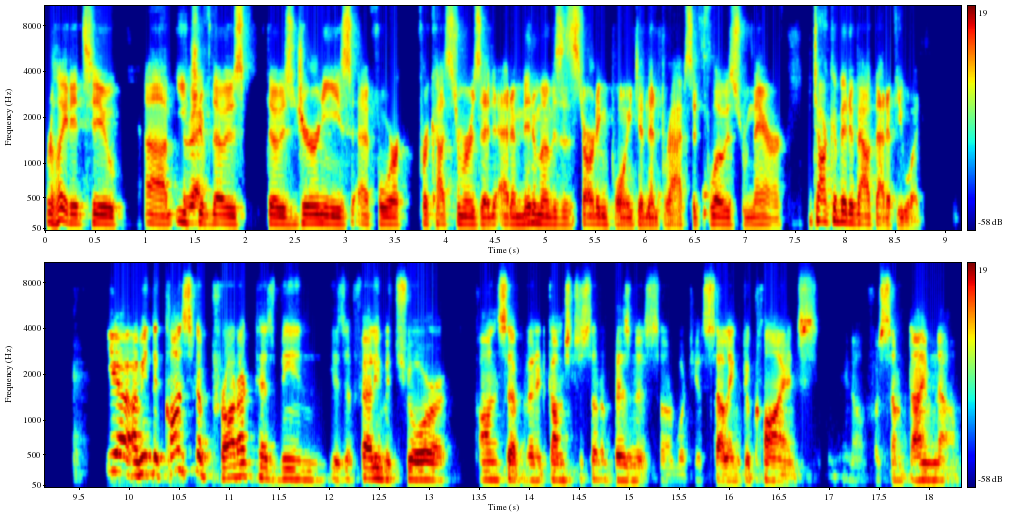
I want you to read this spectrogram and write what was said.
related to um, each of those those journeys uh, for for customers at, at a minimum as a starting point, and then perhaps it flows from there. Talk a bit about that if you would. Yeah, I mean the concept of product has been is a fairly mature concept when it comes to sort of business or what you're selling to clients. You know, for some time now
